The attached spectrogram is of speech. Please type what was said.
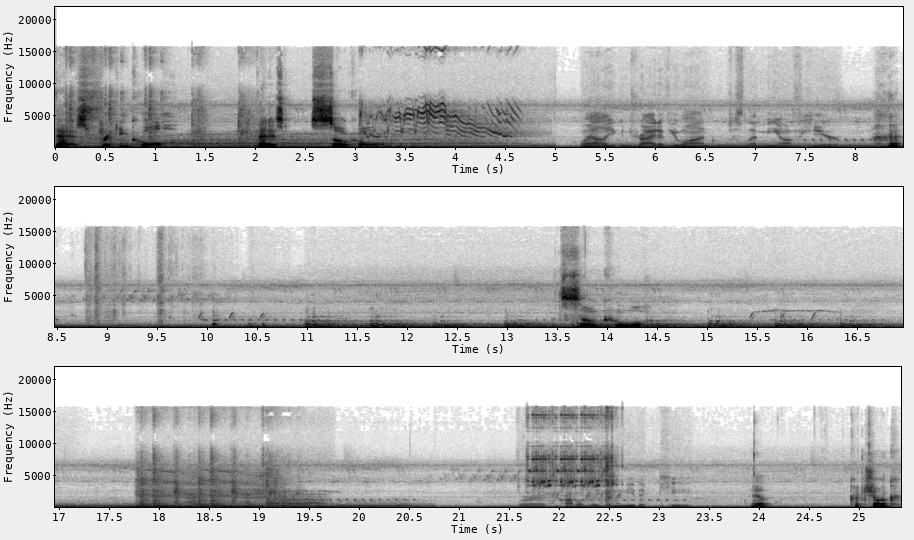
That is freaking cool. That is so cool. Well, you can try it if you want. Just let me off here. It's so cool. We're probably gonna need a key. Yep. Ka-chunk.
